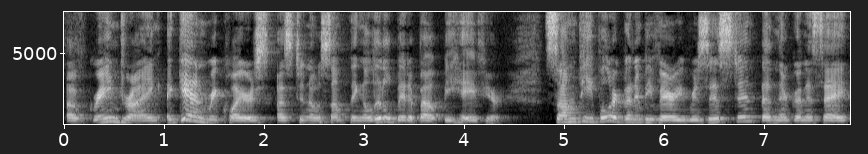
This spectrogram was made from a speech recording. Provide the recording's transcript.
of grain drying again requires us to know something a little bit about behavior. Some people are going to be very resistant and they're going to say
